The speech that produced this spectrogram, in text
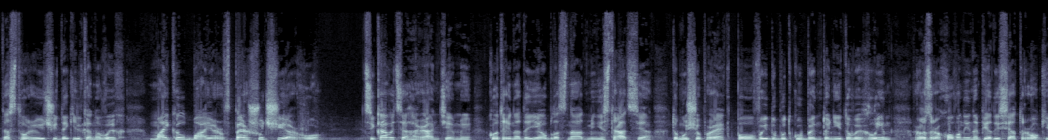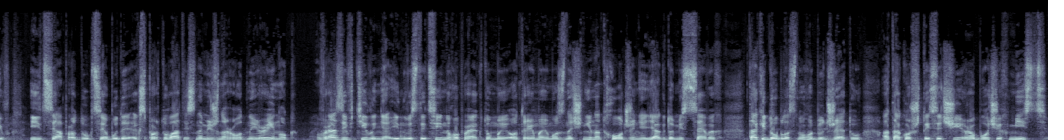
та створюючи декілька нових, Майкл Байер в першу чергу цікавиться гарантіями, котрі надає обласна адміністрація, тому що проект по видобутку бентонітових глин розрахований на 50 років, і ця продукція буде експортуватись на міжнародний ринок. В разі втілення інвестиційного проекту ми отримаємо значні надходження як до місцевих, так і до обласного бюджету, а також тисячі робочих місць.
